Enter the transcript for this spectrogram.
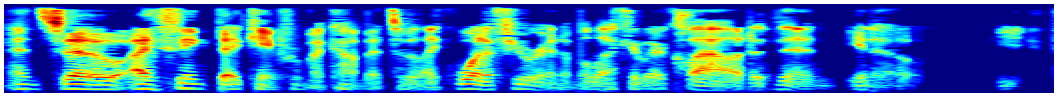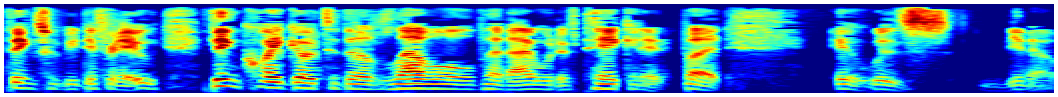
And so I think that came from my comments of like, what if you were in a molecular cloud? And then, you know, things would be different. It didn't quite go to the level that I would have taken it, but it was, you know,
